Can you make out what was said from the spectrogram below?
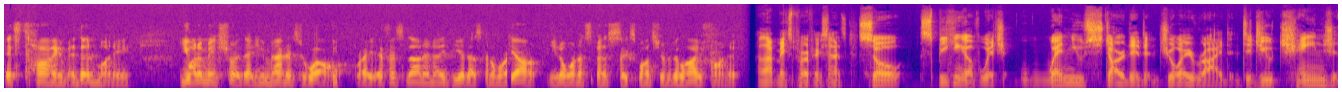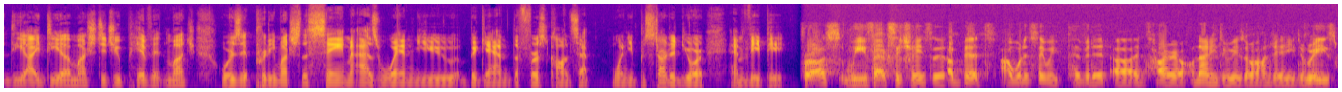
it's time and then money. You want to make sure that you manage it well, right? If it's not an idea that's going to work out, you don't want to spend six months of your life on it. that makes perfect sense. So, speaking of which, when you started Joyride, did you change the idea much? Did you pivot much? Or is it pretty much the same as when you began the first concept when you started your MVP? For us, we've actually changed it a bit. I wouldn't say we pivoted uh, entire 90 degrees or 180 degrees.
